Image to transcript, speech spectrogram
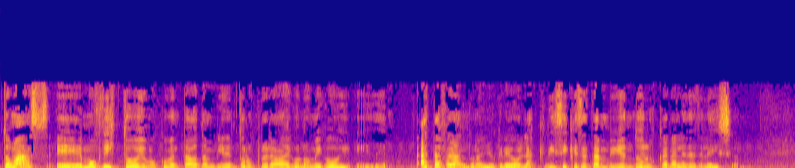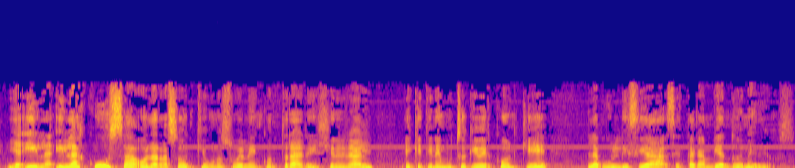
Tomás, eh, hemos visto y hemos comentado también en todos los programas económicos y, y de- hasta farándula, yo creo, las crisis que se están viviendo en los canales de televisión. Y, y la, y la excusa o la razón que uno suele encontrar en general es que tiene mucho que ver con que la publicidad se está cambiando de medios.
